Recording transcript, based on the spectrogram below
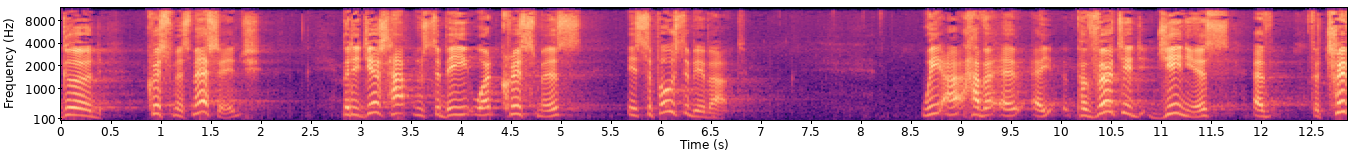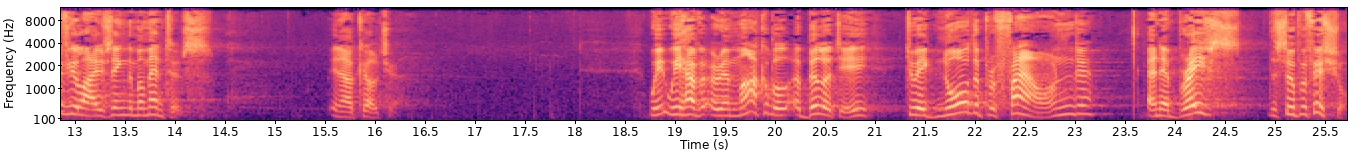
good Christmas message, but it just happens to be what Christmas is supposed to be about. We are, have a, a, a, perverted genius of, for trivializing the momentous in our culture. We, we have a remarkable ability to ignore the profound and embrace the superficial.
